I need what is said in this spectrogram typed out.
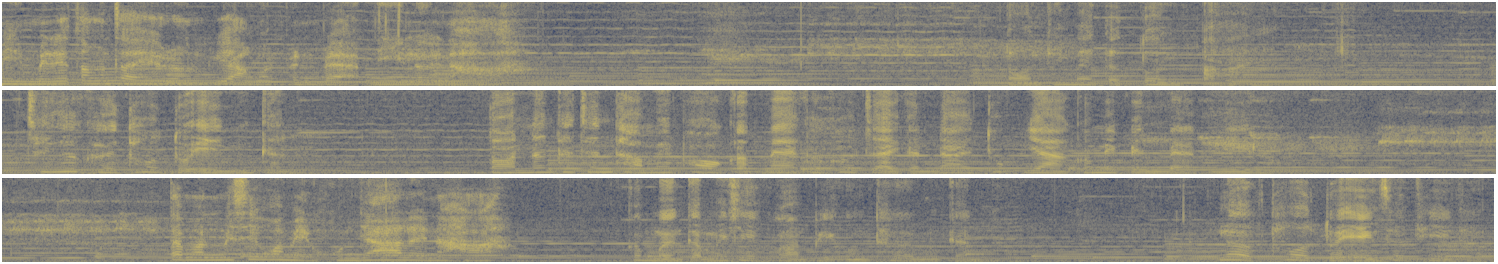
มีนไม่ได้ตั้งใจให้เรื่องทุกอย่างมันเป็นแบบนี้เลยนะคะ ตอนที่แม่ตะต้นตาย ฉันก็เคยโทษตัวเองเหมือนกัน ตอนนั้นถ้าฉันทำให้พ่อกับแม่เขาเข้าใจกันได้ ทุกอย่างก็ไม่เป็นแบบนี้หรอก แต่มันไม่ใช่ความเห็นคุณย่าเลยนะคะ ก็เหมือนกับไม่ใช่ความผิดของเธอเหมือนกัน เลิกโทษตัวเองสักทีเถอะ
